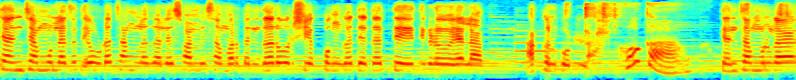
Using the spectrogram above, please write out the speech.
त्यांच्या मुलाचं ते एवढं चांगलं झालंय स्वामी समर्थांनी दरवर्षी एक पंगत देतात ते तिकडं ह्याला अक्कलकोटला. हो का? त्यांचा मुलगा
